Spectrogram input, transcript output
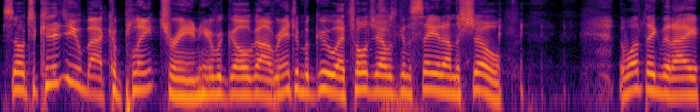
So to continue my complaint train, here we go. Got Ranting Magoo. I told you I was going to say it on the show. The one thing that I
